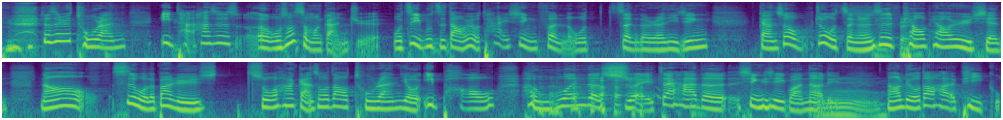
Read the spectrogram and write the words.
就是因为突然一他，他是呃，我说什么感觉？我自己不知道，因为我太兴奋了，我整个人已经感受，就我整个人是飘飘欲仙，然后是我的伴侣。说他感受到突然有一泡很温的水在他的性器官那里，然后流到他的屁股，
